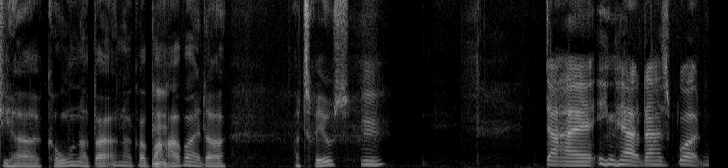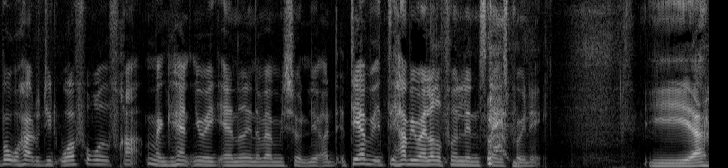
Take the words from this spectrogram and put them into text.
de har kone og børn og går på Mm. arbejde og, og trives. Mm. Der er en her, der har spurgt, hvor har du dit ordforråd fra? Man kan jo ikke andet end at være misundelig, og det har vi, det har vi jo allerede fået en lille snas på i dag. Ja,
